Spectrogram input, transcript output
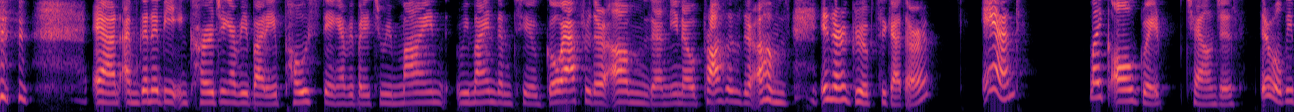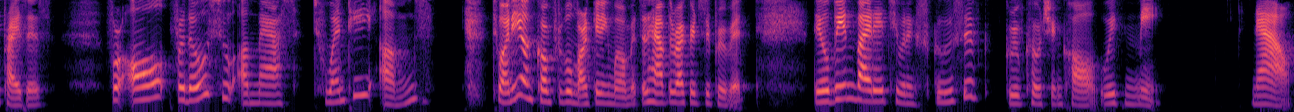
and I'm going to be encouraging everybody, posting everybody to remind, remind them to go after their ums and, you know, process their ums in our group together. And like all great challenges, there will be prizes. For all, for those who amass 20 ums, 20 uncomfortable marketing moments and have the records to prove it, they will be invited to an exclusive group coaching call with me. Now,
